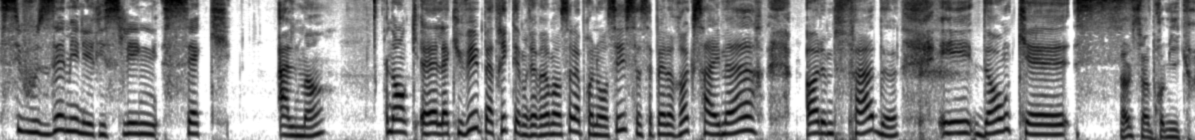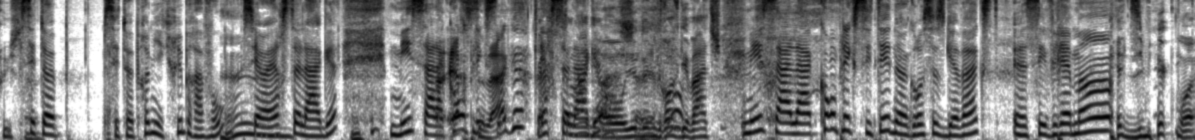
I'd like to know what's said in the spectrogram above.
si vous aimez les Riesling secs allemands, donc, euh, la cuvée, Patrick, t'aimerais vraiment ça la prononcer. Ça s'appelle Roxheimer Autumn Fad. Et donc, euh, Ah, c'est un premier cru, ça. c'est un, c'est un premier cru, bravo. Ah. C'est un Erstelager. Mais ça a la complexité. Erstelager? Erstelager. Oh, il y a une Oh. grosse gewatch. Mais ça a la complexité d'un Grosses Gewachs. Euh, c'est vraiment Elle dit mieux que moi.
